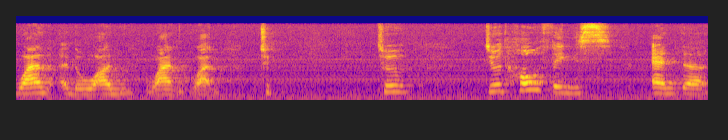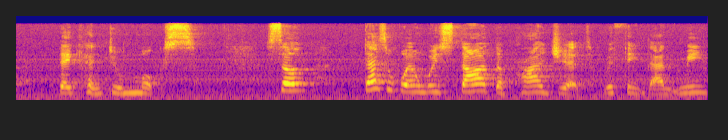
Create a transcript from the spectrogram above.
one and one, one, one to, to do the whole things and uh, they can do MOOCs. So that's when we start the project. We think that me,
